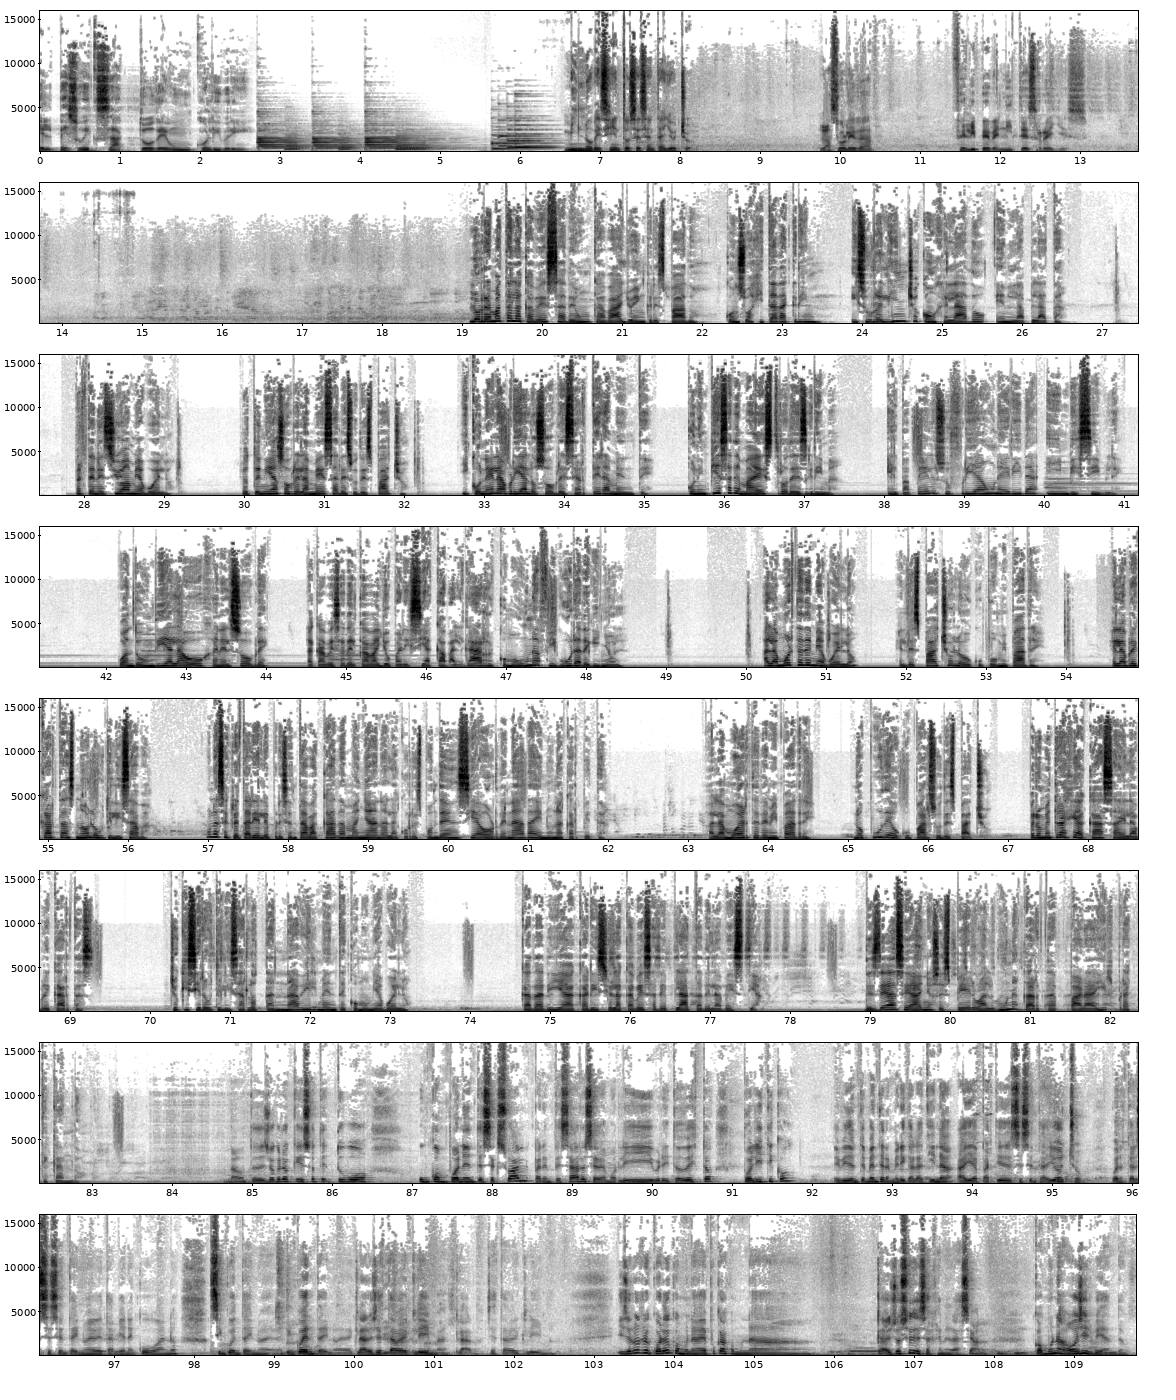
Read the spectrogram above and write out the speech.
El peso exacto de un colibrí. 1968. La soledad. Felipe Benítez Reyes. Lo remata la cabeza de un caballo encrespado, con su agitada crin y su relincho congelado en la plata. Perteneció a mi abuelo. Lo tenía sobre la mesa de su despacho, y con él abría los sobres certeramente, con limpieza de maestro de esgrima. El papel sufría una herida invisible. Cuando hundía la hoja en el sobre, la cabeza del caballo parecía cabalgar como una figura de guiñol. A la muerte de mi abuelo, el despacho lo ocupó mi padre. El abrecartas no lo utilizaba. Una secretaria le presentaba cada mañana la correspondencia ordenada en una carpeta. A la muerte de mi padre, no pude ocupar su despacho, pero me traje a casa el abrecartas. Yo quisiera utilizarlo tan hábilmente como mi abuelo. Cada día acaricio la cabeza de plata de la bestia. Desde hace años espero alguna carta para ir practicando. ¿No? Entonces yo creo que eso tuvo un componente sexual, para empezar, o sea, de amor libre y todo esto, político, evidentemente en América Latina hay a partir del 68, bueno, está el 69 también en Cuba, ¿no? 59, 59, claro, ya estaba el clima, claro, ya estaba el clima. Y yo lo recuerdo como una época, como una... Claro, yo soy de esa generación, como una olla hirviendo.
